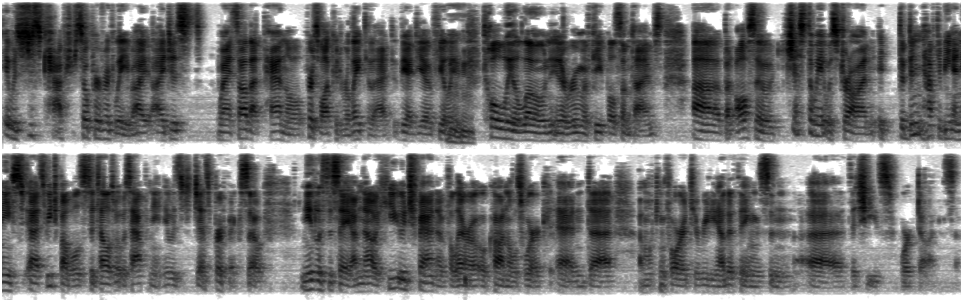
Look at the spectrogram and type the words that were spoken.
it was just captured so perfectly. I, I just, when I saw that panel, first of all, I could relate to that, the idea of feeling mm-hmm. totally alone in a room of people sometimes. Uh, but also just the way it was drawn, it, there didn't have to be any uh, speech bubbles to tell us what was happening. It was just perfect. So needless to say, I'm now a huge fan of Valero O'Connell's work, and uh, I'm looking forward to reading other things and, uh, that she's worked on. So.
